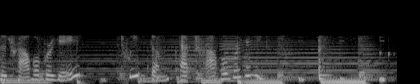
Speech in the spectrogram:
The Travel Brigade? Tweet them at Travel Brigade.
